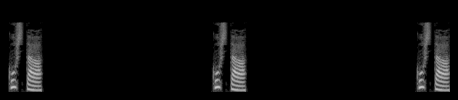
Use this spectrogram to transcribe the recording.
kustaa. Kustaa. Kustaa.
